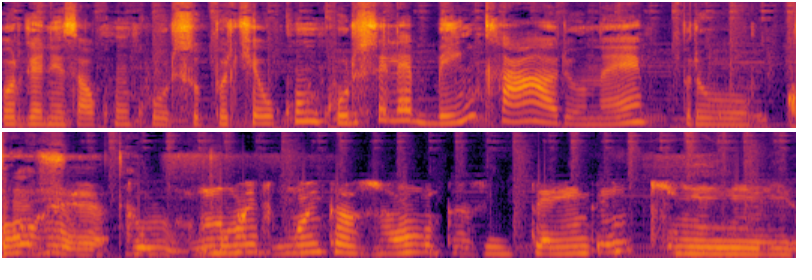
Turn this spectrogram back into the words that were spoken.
organizar o concurso, porque o concurso ele é bem caro, né? Pro, Correto. Muito, muitas juntas entendem que,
